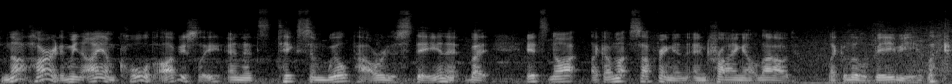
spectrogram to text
Not hard. I mean, I am cold, obviously, and it takes some willpower to stay in it, but it's not like I'm not suffering and, and crying out loud like a little baby, like,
